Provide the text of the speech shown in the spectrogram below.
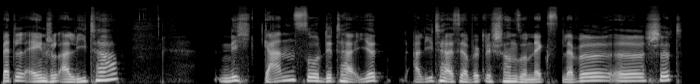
Battle Angel Alita. Nicht ganz so detailliert. Alita ist ja wirklich schon so Next Level äh, Shit.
